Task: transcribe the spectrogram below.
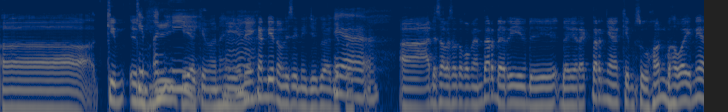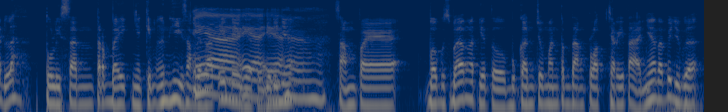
eh Kim Eun Kim Eun Hee. Iya Kim Eun Hee. Ini kan dia nulis ini juga gitu. Iya. Uh, ada salah satu komentar dari di- directornya Kim Suhon bahwa ini adalah tulisan terbaiknya Kim Eun Hee sampai saat Iya, ini gitu. iya, Jadinya iya. sampai bagus banget gitu. Bukan cuman tentang plot ceritanya tapi juga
